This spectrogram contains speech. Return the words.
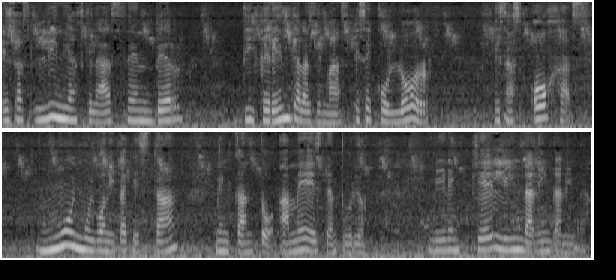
esas líneas que la hacen ver diferente a las demás. Ese color, esas hojas, muy muy bonita que está. Me encantó, amé este anturio. Miren qué linda, linda, linda.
